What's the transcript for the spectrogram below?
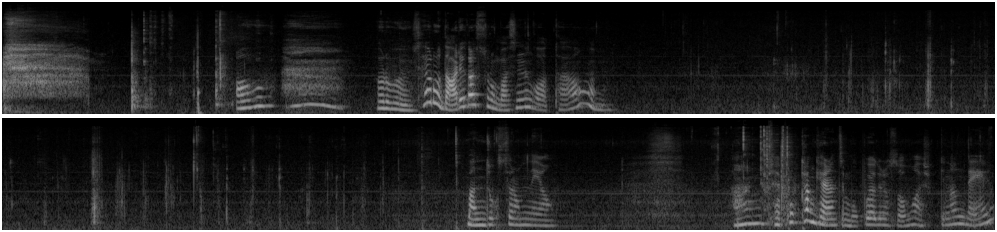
아. 어우, 여러분, 새로 날이 갈수록 맛있는 것 같아요. 만족스럽네요. 아, 제 폭탄 계란찜 못 보여드려서 너무 아쉽긴 한데.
